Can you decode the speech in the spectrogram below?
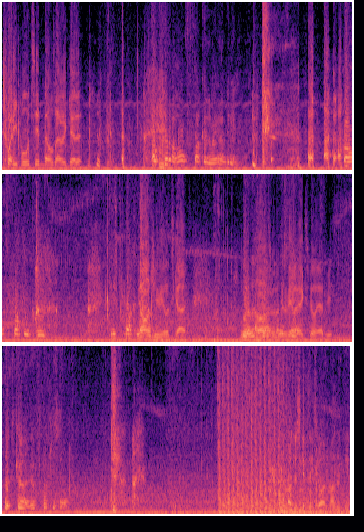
20 bullets in, and I was able to get it. I put a whole fucking round in. Whole fucking clip. He's fucking go on, cunt. Jimmy, let's go. Yeah, let's Otherwise, go, we're not gonna be able to go. exfil out of here. Let's go, go fuck yourself. I'll just get these guys running here.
